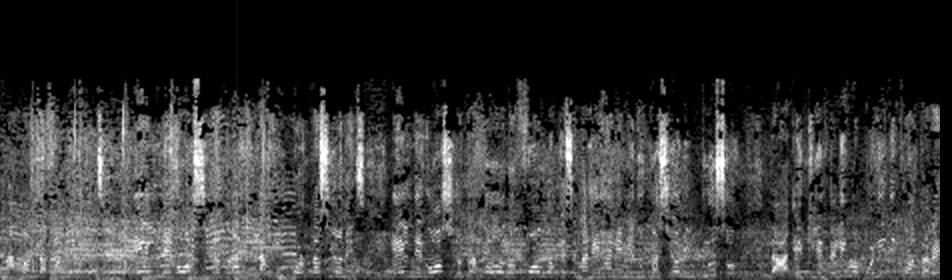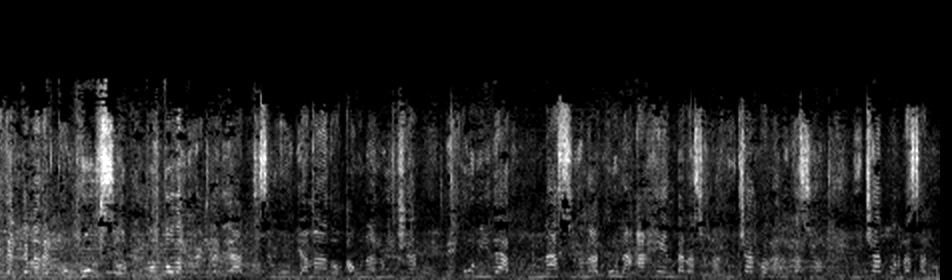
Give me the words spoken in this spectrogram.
unas cuantas familias. El negocio tras las importaciones, el negocio tras todos los fondos que se manejan en educación, incluso la, el clientelismo político a través del tema del concurso, con toda irregularidad. Hacemos un llamado a una lucha de unidad nacional, una agenda nacional, luchar por la educación, luchar por la salud,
